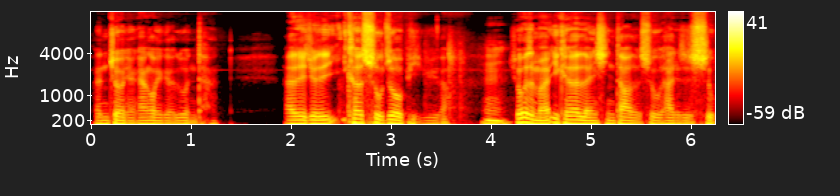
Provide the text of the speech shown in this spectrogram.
很久以前看过一个论坛，而且就是一棵树做比喻了。嗯，就为什么一棵人行道的树它就是树，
